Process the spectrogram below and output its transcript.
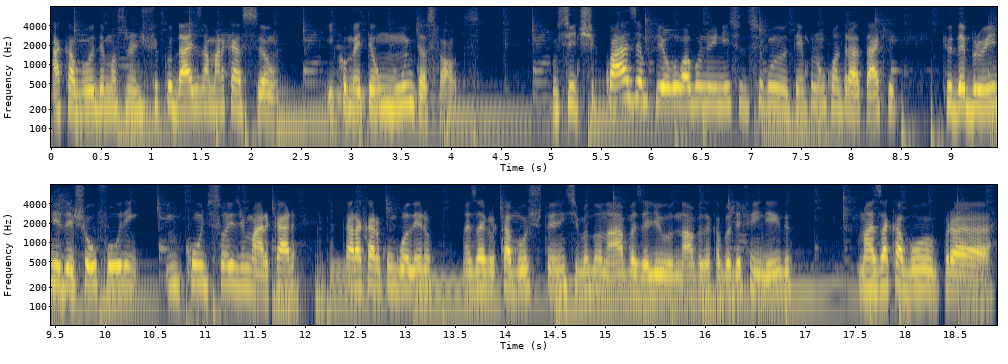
acabou demonstrando dificuldades na marcação e cometeu muitas faltas. O City quase ampliou logo no início do segundo tempo num contra-ataque que o De Bruyne deixou o Foden em condições de marcar cara a cara com o goleiro, mas acabou chutando em cima do Navas, ali o Navas acabou defendendo, mas acabou para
